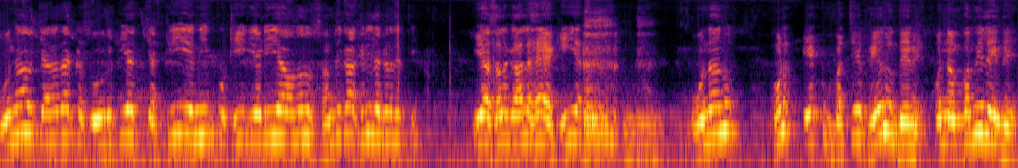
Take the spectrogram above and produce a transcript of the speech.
ਉਹਨਾਂ ਵਿਚਾਰਿਆਂ ਦਾ ਕਸੂਰ ਕੀ ਆ? ਚੱਕੀ ਇੰਨੀ ਪੁੱਠੀ ਜਿਹੜੀ ਆ ਉਹਨਾਂ ਨੂੰ ਸਮਝ ਕੱਖ ਨਹੀਂ ਲੱਗਣ ਦਿੱਤੀ। ਇਹ ਅਸਲ ਗੱਲ ਹੈ ਕੀ ਆ? ਉਹਨਾਂ ਨੂੰ ਹੁਣ ਇੱਕ ਬੱਚੇ ਫੇਲ ਹੁੰਦੇ ਨੇ ਉਹ ਨੰਬਰ ਨਹੀਂ ਲੈਂਦੇ।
